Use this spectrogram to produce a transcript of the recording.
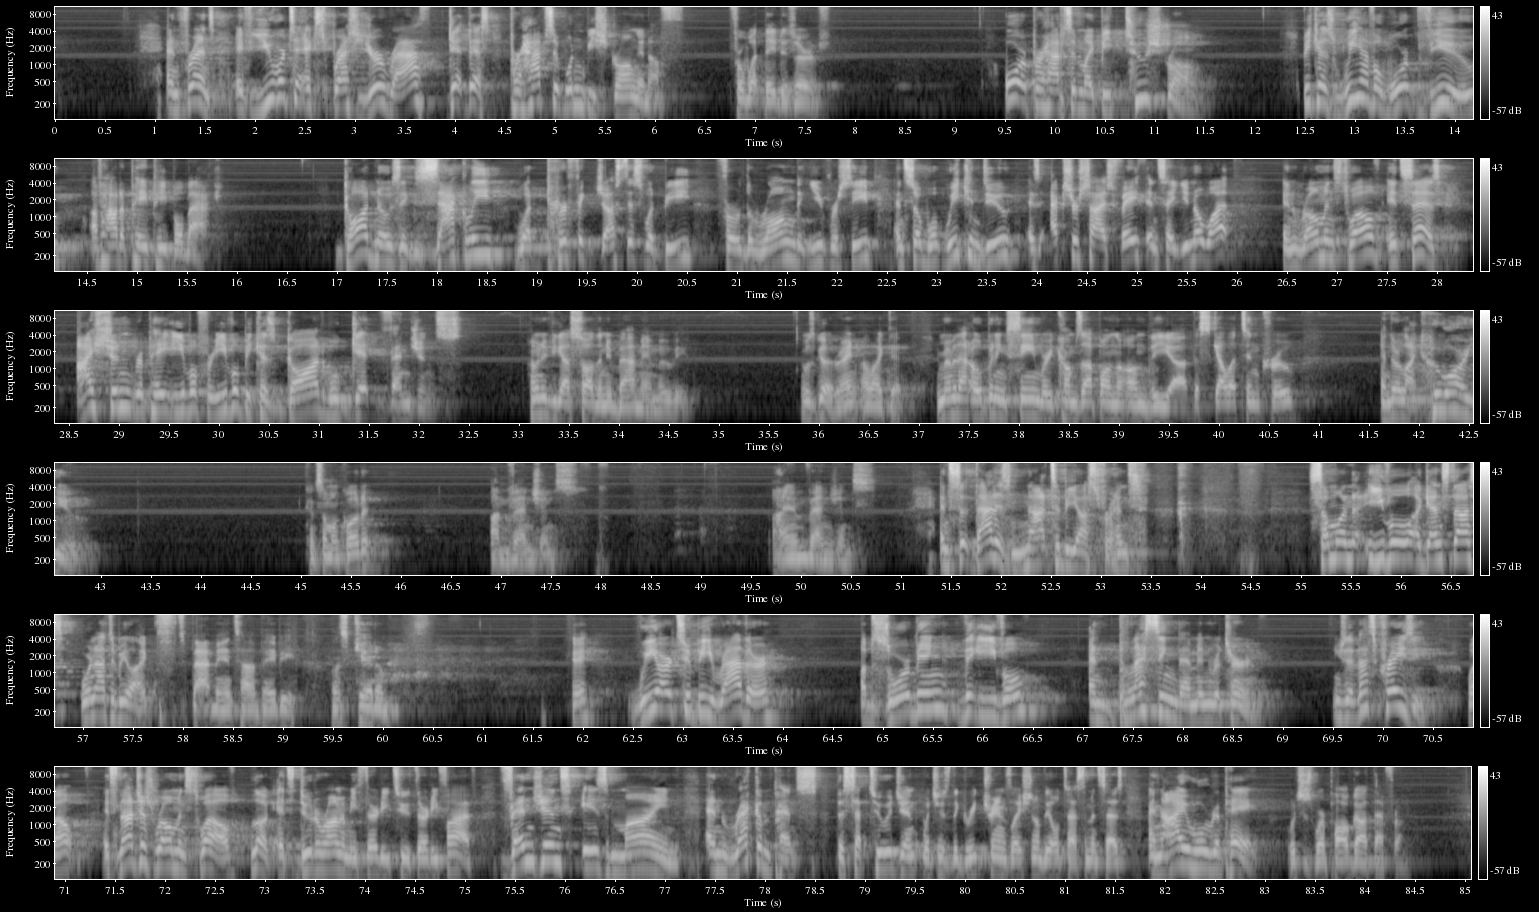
And friends, if you were to express your wrath, get this, perhaps it wouldn't be strong enough for what they deserve. Or perhaps it might be too strong because we have a warped view of how to pay people back. God knows exactly what perfect justice would be for the wrong that you've received. And so, what we can do is exercise faith and say, you know what? In Romans 12, it says, I shouldn't repay evil for evil because God will get vengeance. How many of you guys saw the new Batman movie? It was good, right? I liked it. Remember that opening scene where he comes up on the, on the, uh, the skeleton crew? And they're like, Who are you? Can someone quote it? I'm vengeance. I am vengeance. And so that is not to be us, friends someone evil against us, we're not to be like, it's Batman time, baby. Let's get him. Okay? We are to be rather absorbing the evil and blessing them in return. You say, that's crazy. Well, it's not just Romans 12. Look, it's Deuteronomy 32 35. Vengeance is mine, and recompense, the Septuagint, which is the Greek translation of the Old Testament, says, and I will repay, which is where Paul got that from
